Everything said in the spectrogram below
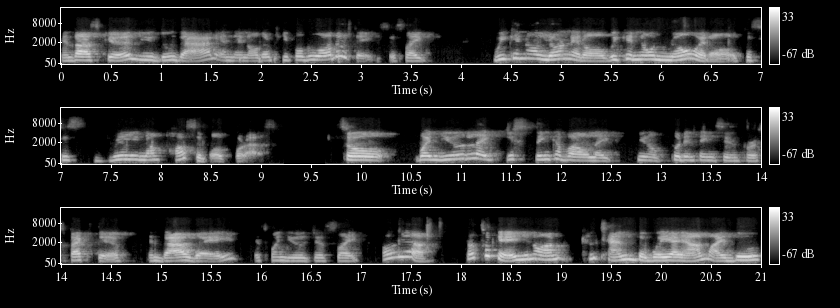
and that's good you do that and then other people do other things it's like we cannot learn it all. We cannot know it all because it's really not possible for us. So when you like just think about like, you know, putting things in perspective in that way, it's when you just like, oh yeah, that's okay. You know, I'm content the way I am. I do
